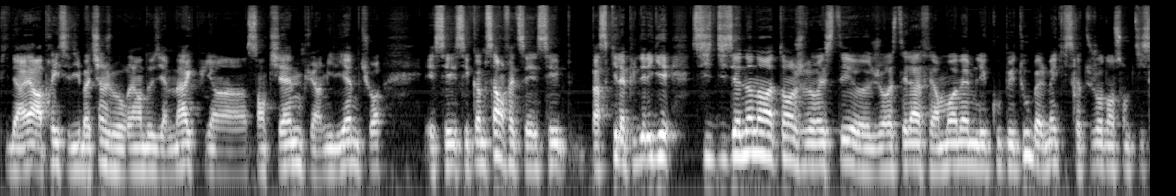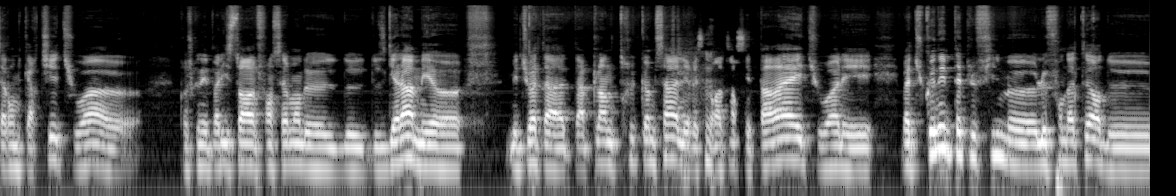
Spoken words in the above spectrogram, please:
Puis derrière, après, il s'est dit, bah tiens, je vais ouvrir un deuxième Mac, puis un centième, puis un millième, tu vois. Et c'est comme ça, en fait. C'est parce qu'il a pu déléguer. Si je disais non, non, attends, je veux rester, euh, je veux rester là à faire moi-même les coupes et tout, bah, le mec, il serait toujours dans son petit salon de quartier, tu vois. Euh, je connais pas l'histoire forcément de, de, ce gars-là, mais, euh, mais tu vois, tu as, as, plein de trucs comme ça. Les restaurateurs, c'est pareil, tu vois. Les... Bah, tu connais peut-être le film Le fondateur de,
